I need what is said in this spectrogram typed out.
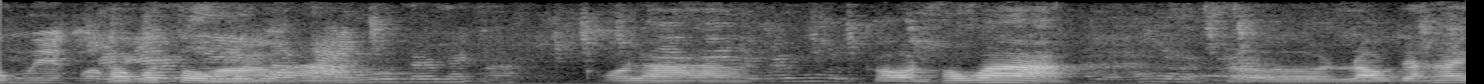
ต้องเรียกว่าเขาก็ตรงเวลาเขาลาก่อนเพราะว่าเออเราจะให้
